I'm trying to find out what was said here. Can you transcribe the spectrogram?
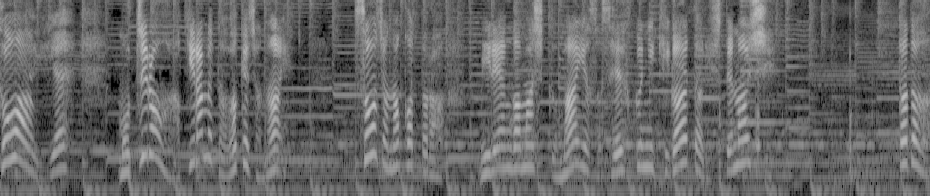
とはいえもちろん諦めたわけじゃない。そうじゃなかったら未練がましく毎朝制服に着替えたりしてないし。ただ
